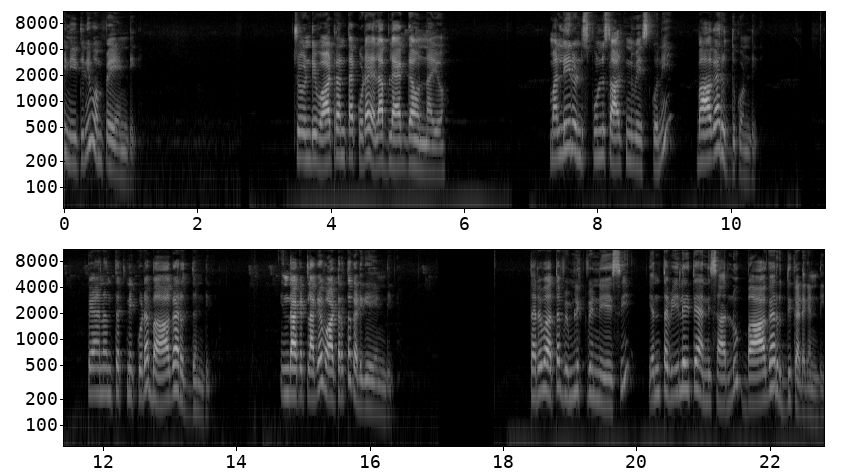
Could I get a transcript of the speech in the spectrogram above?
ఈ నీటిని వంపేయండి. చూడండి వాటర్ అంతా కూడా ఎలా బ్లాక్గా ఉన్నాయో. మళ్ళీ రెండు స్పూన్లు సాల్ట్ని వేసుకొని బాగా రుద్దుకోండి. ప్యాన్ అంతటిని కూడా బాగా రుద్దండి. ఇందాకట్లాగే వాటర్తో కడిగేయండి. తరువాత విమ్ లిక్విడ్ని వేసి ఎంత వీలైతే అన్నిసార్లు బాగా రుద్ది కడగండి.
